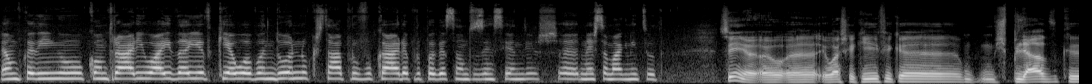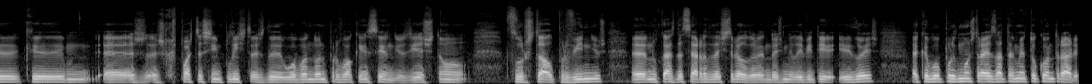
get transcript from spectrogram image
é um bocadinho contrário à ideia de que é o abandono que está a provocar a propagação dos incêndios uh, nesta magnitude. Sim, eu, eu, acho que aqui fica espelhado que, que as, as, respostas simplistas de o abandono provoca incêndios e a gestão florestal previne-os, eh, no caso da Serra da Estrela, durante 2022, acabou por demonstrar exatamente o contrário.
